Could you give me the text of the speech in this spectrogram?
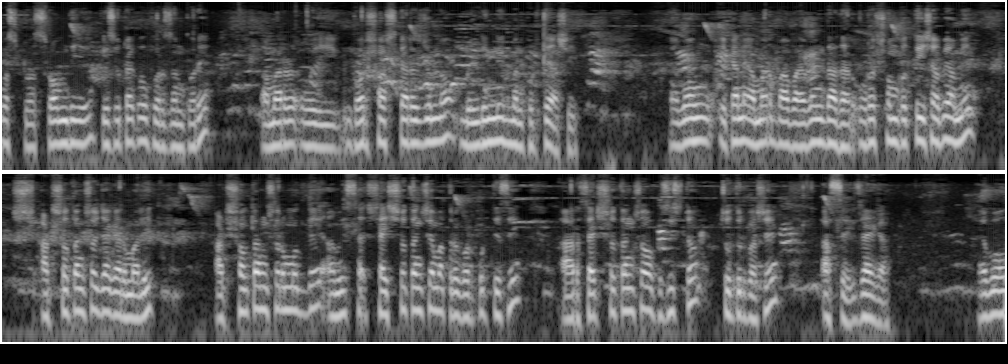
কষ্ট, শ্রম দিয়ে কিছু টাকা উপার্জন করে আমার ওই ঘর সংস্কারের জন্য বিল্ডিং নির্মাণ করতে আসি। এবং এখানে আমার বাবা এবং দাদার ওর সম্পত্তি হিসাবে আমি আট শতাংশ জায়গার মালিক। আট শতাংশের মধ্যে আমি ষাট শতাংশে মাত্র ঘর করতেছি আর ষাট শতাংশ অবশিষ্ট চতুর্পাশে আছে জায়গা। এবং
